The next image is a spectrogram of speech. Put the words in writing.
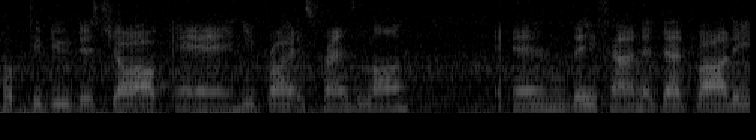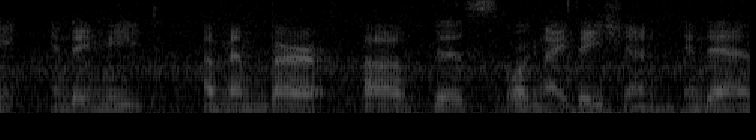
told to do this job, and he brought his friends along and they found a dead body and they meet a member of this organization and then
